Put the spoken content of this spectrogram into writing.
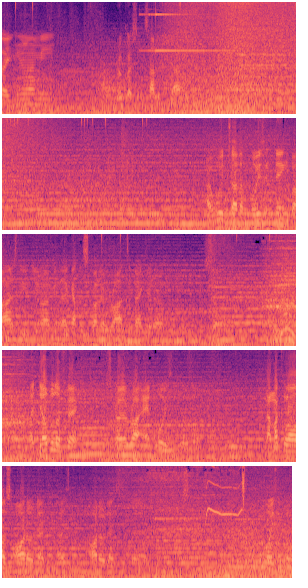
Like, you know what I mean? Real question is how do they die? I would try the poison thing, but honestly, you know what I mean? I got the Scarlet Rot to back it up. So, a double effect. Scarlet Rot and poison. Now my claws auto does, does auto does the poison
